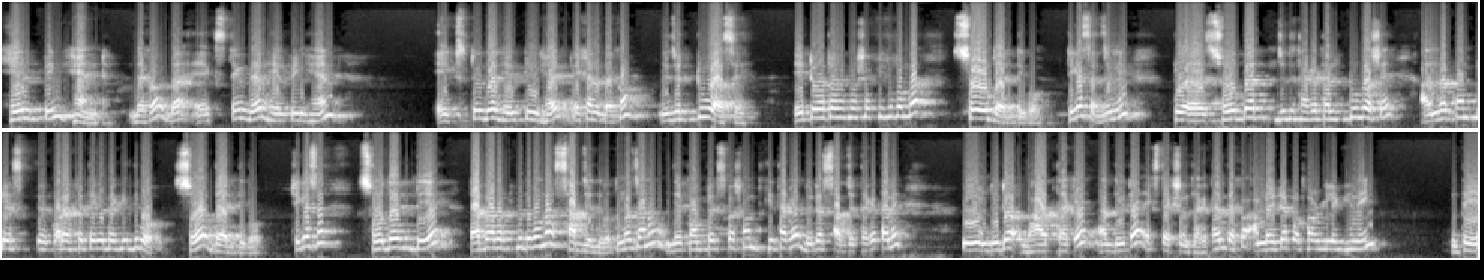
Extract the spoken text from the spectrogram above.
helping hand দেখো the extend their helping hand extend their helping hand এখানে দেখো, এই যে টু আছে, এই টুটার ভাষা কি করব আমরা? সো দ্যাট দিব, ঠিক আছে? যেমনি সো দ্যাট যদি থাকে তাহলে টু বসে, আর আমরা কমপ্লেক্স করার ক্ষেত্রে দেখি দিব? সো দ্যাট দিব, ঠিক আছে? সো দ্যাট দিয়ে তারপর আবার কি দেবো আমরা? সাবজেক্ট দিব। তোমরা জানো যে কমপ্লেক্স করার সময় কি থাকে? দুইটা সাবজেক্ট থাকে। তাহলে দুইটা ভার্ব থাকে আর দুইটা এক্সট্রাকশন থাকে। তাহলে দেখো, আমরা এটা প্রথমে লিখে নেই। দে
